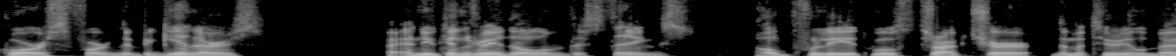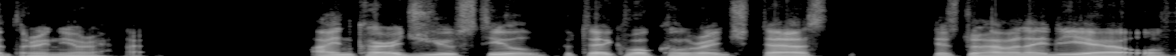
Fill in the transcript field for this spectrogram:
course for the beginners. And you can read all of these things. Hopefully it will structure the material better in your head. I encourage you still to take vocal range test just to have an idea of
